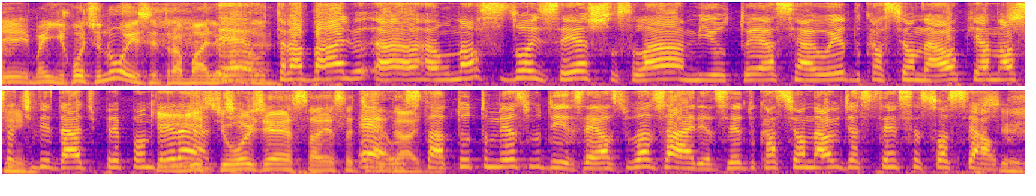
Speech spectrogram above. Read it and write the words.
E, mas e continua esse trabalho É, ainda? o trabalho, a- a- os nossos dois eixos lá, Milton, é assim, a- o educacional, que é a nossa Sim. atividade Que preponderante. esse hoje é essa, essa É, o atividade. estatuto mesmo diz, é as duas áreas, educacional e de assistência social. Sim.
